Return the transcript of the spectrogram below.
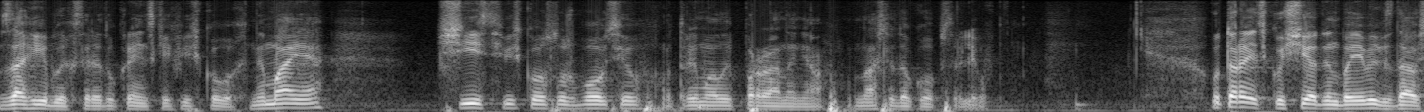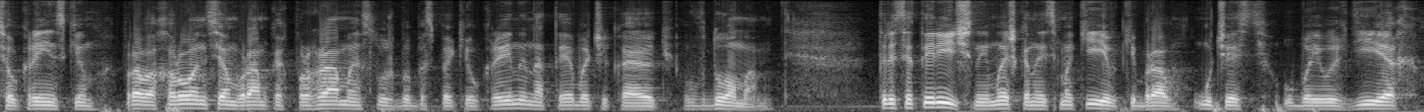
загиблих серед українських військових немає. Шість військовослужбовців отримали поранення внаслідок обстрілів. У Торецьку ще один бойовик здався українським правоохоронцям в рамках програми Служби безпеки України на тебе чекають вдома. 30-річний мешканець Макіївки брав участь у бойових діях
